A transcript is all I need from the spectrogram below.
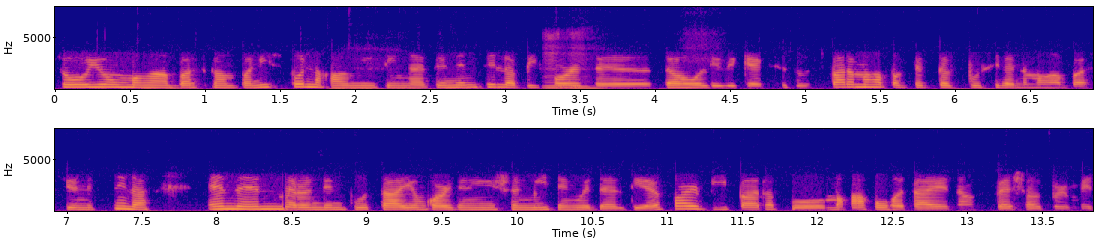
So, yung mga bus companies po, naka-meeting natin din sila before the, the Holy Week Exodus para makapagdagdag po sila ng mga bus units nila. And then, meron din po tayong coordination meeting with LTFRB para po makakuha tayo ng special permit.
